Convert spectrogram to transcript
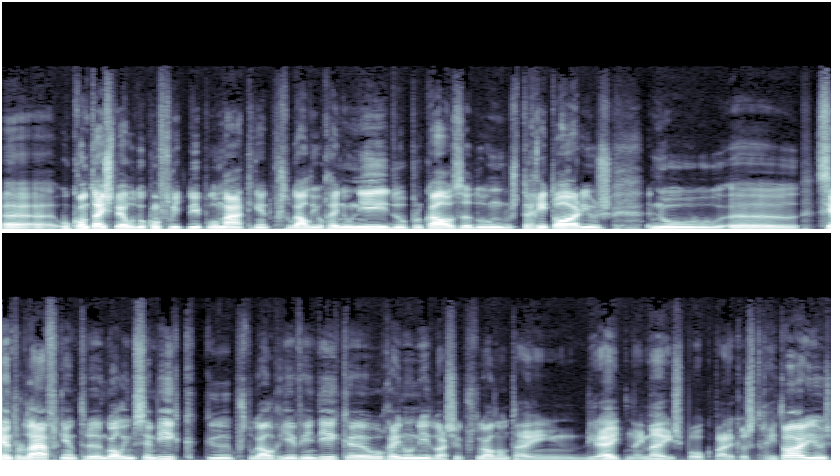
ah, o contexto é o do conflito diplomático entre Portugal e o Reino Unido por causa de uns territórios no ah, centro da África, entre Angola e Moçambique, que Portugal reivindica. O Reino Unido acha que Portugal não tem direito nem meios para ocupar aqueles territórios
